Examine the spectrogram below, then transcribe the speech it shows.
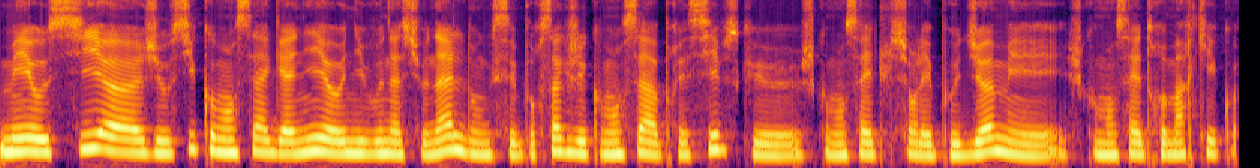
Mais aussi, j'ai aussi commencé à gagner au niveau national, donc c'est pour ça que j'ai commencé à apprécier parce que je commençais à être sur les podiums et je commençais à être remarquée, quoi.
